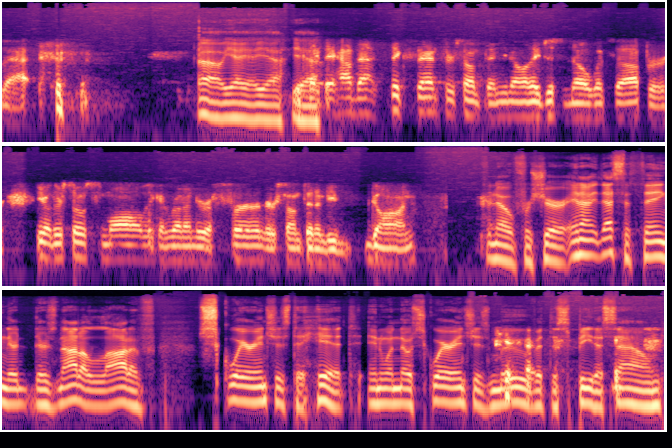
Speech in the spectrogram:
that. oh yeah, yeah, yeah, yeah. like they have that sixth sense or something, you know. They just know what's up, or you know, they're so small they can run under a fern or something and be gone. No, for sure. And I, that's the thing. There, there's not a lot of square inches to hit, and when those square inches move at the speed of sound,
